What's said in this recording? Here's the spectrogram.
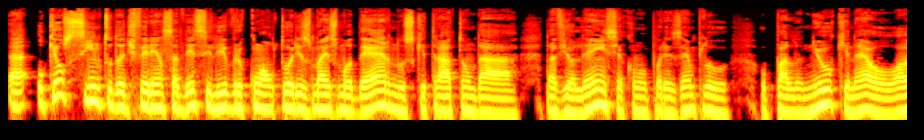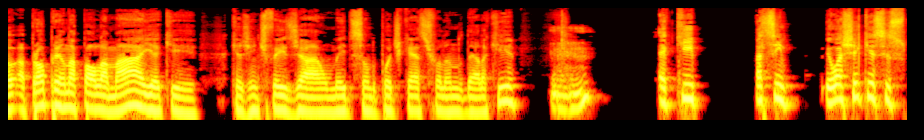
é, o que eu sinto da diferença desse livro com autores mais modernos que tratam da, da violência, como por exemplo o Palahniuk, né, ou a própria Ana Paula Maia, que, que a gente fez já uma edição do podcast falando dela aqui, uhum. é que, assim, eu achei que esses,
